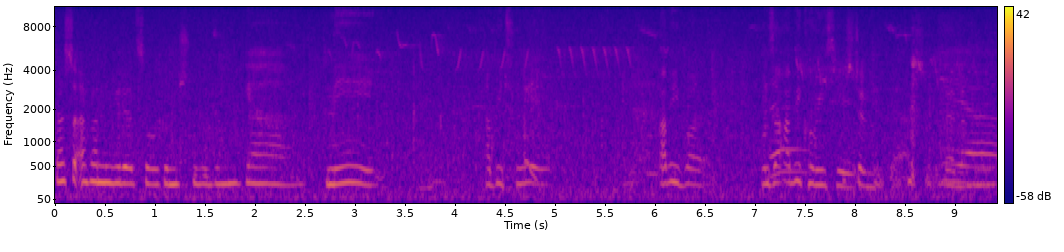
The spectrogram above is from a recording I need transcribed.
Wirst du einfach nie wieder zurück in die Schule gehen? Ja. Nee. Abitur. Abiball. Unser Abi-Komitee. Stimmt, ja. Ja.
